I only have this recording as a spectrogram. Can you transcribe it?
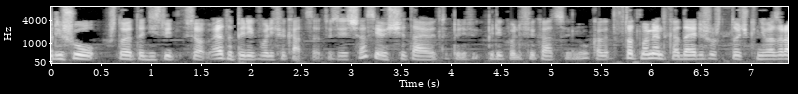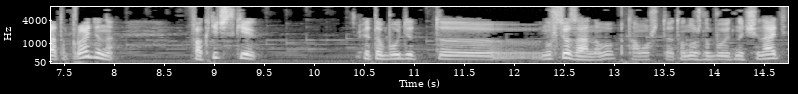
решу, что это действительно все, это переквалификация. То есть сейчас я считаю это переквалификацией. Ну, как в тот момент, когда я решу, что точка невозврата пройдена, фактически это будет, э, ну, все заново, потому что это нужно будет начинать,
